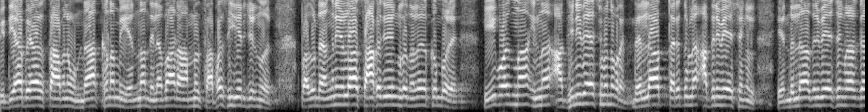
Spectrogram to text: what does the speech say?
വിദ്യാഭ്യാസ സ്ഥാപനം ഉണ്ടാക്കണം എന്ന നിലപാടാണ് സഭ സ്വീകരിച്ചിരുന്നത്. അപ്പം അതുകൊണ്ട് അങ്ങനെയുള്ള സാഹചര്യങ്ങൾ നിലനിൽക്കുമ്പോൾ ഈ വന്ന ഇന്ന് അധിനിവേശം എന്ന് പറയും. എല്ലാ തരത്തിലുള്ള അധിനിവേശങ്ങൾ. എന്തെല്ലാം അധിനിവേശങ്ങളൊക്കെ?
